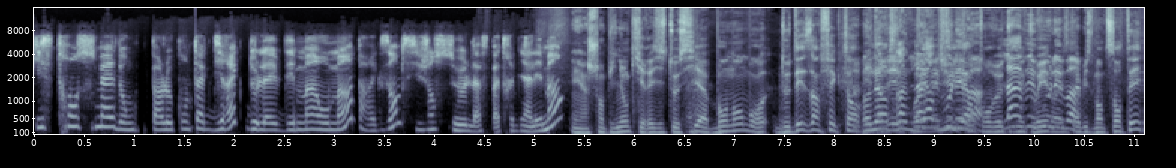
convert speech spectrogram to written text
qui se transmet donc par le contact direct de la- des mains aux mains, par exemple, si les gens se lavent pas très bien les mains. Et un champignon qui résiste aussi à bon nombre de désinfectants. On est en train de perdre Julien. quand on veut tout nettoyer dans les établissements de santé.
